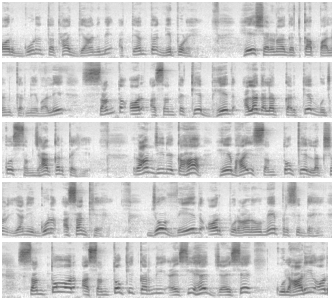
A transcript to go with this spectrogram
और गुण तथा ज्ञान में अत्यंत निपुण हैं। हे शरणागत का पालन करने वाले, संत और असंत के भेद अलग अलग करके मुझको समझा कर कहिए। राम जी ने कहा, हे भाई, संतों के लक्षण यानी गुण असंख्य हैं, जो वेद और पुराणों में प्रसिद्ध हैं। संतों और असंतों की करनी ऐसी है जैसे कुल्हाड़ी और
